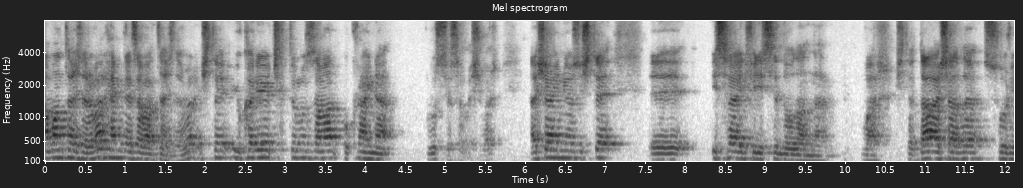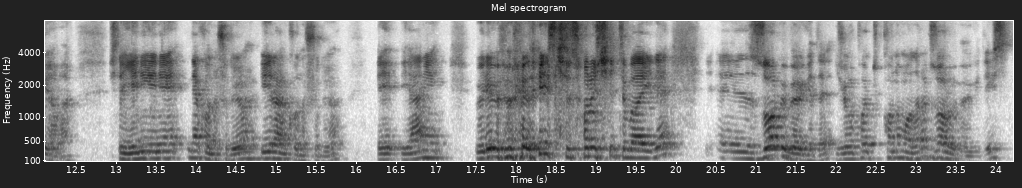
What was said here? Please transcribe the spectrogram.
avantajları var hem dezavantajları var. İşte yukarıya çıktığımız zaman Ukrayna Rusya savaşı var. Aşağı iniyoruz işte e, İsrail Filistin'de olanlar var. İşte daha aşağıda Suriye var. İşte yeni yeni ne konuşuluyor? İran konuşuluyor. E, yani öyle bir bölgedeyiz ki sonuç itibariyle e, zor bir bölgede, jeopolitik konum olarak zor bir bölgedeyiz.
